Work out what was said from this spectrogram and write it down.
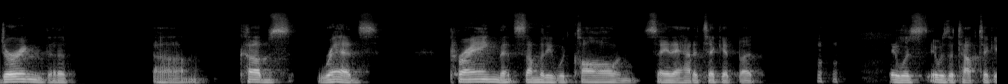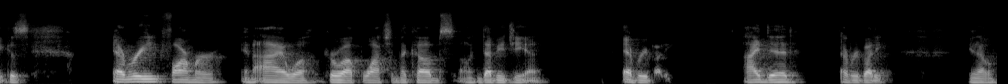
during the um, Cubs Reds, praying that somebody would call and say they had a ticket, but it was it was a tough ticket because every farmer in Iowa grew up watching the Cubs on WGN. Everybody, I did. Everybody, you know,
